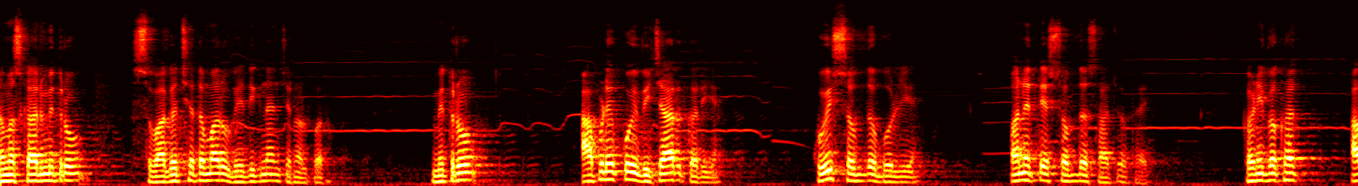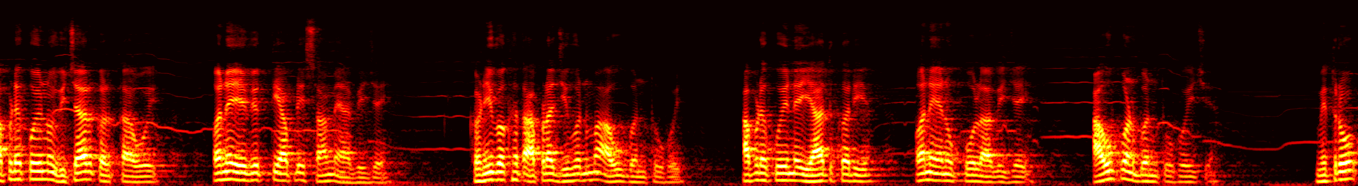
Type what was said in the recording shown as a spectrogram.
નમસ્કાર મિત્રો. સ્વાગત છે તમારું વૈદિક જ્ઞાન ચેનલ પર. મિત્રો, આપણે કોઈ વિચાર કરીએ, કોઈ શબ્દ બોલીએ અને તે શબ્દ સાચો થાય. ઘણી વખત આપણે કોઈનો વિચાર કરતા હોય અને એ વ્યક્તિ આપણી સામે આવી જાય. ઘણી વખત આપણા જીવનમાં આવું બનતું હોય. આપણે કોઈને યાદ કરીએ અને એનો કોલ આવી જાય. આવું પણ બનતું હોય છે. મિત્રો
